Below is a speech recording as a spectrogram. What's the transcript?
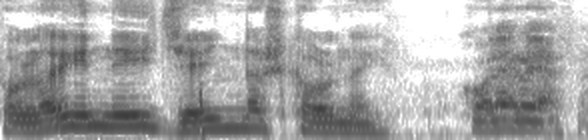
Kolejny dzień na szkolnej. Cholera jasna.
